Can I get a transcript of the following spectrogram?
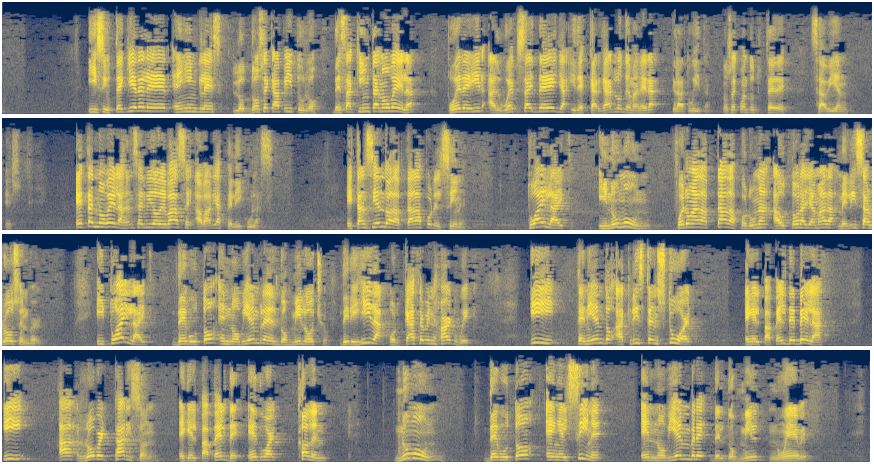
Y si usted quiere leer en inglés los 12 capítulos de esa quinta novela, puede ir al website de ella y descargarlos de manera gratuita. No sé cuántos de ustedes sabían eso. Estas novelas han servido de base a varias películas. Están siendo adaptadas por el cine. Twilight y New Moon fueron adaptadas por una autora llamada Melissa Rosenberg. Y Twilight debutó en noviembre del 2008, dirigida por Catherine Hardwick y teniendo a Kristen Stewart en el papel de Bella y a Robert Pattinson en el papel de Edward Cullen. New Moon debutó en el cine en noviembre del 2009.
